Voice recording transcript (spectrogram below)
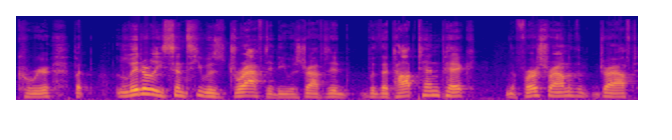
career, but literally since he was drafted, he was drafted with the top 10 pick in the first round of the draft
